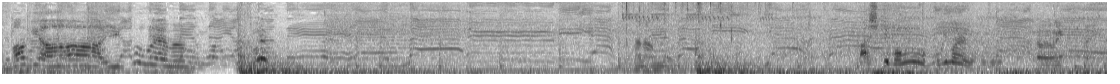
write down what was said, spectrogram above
대박이야. 이 프로그램은. 난 안 먹어. 맛있게 먹는 거 보기만 해도 되고.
